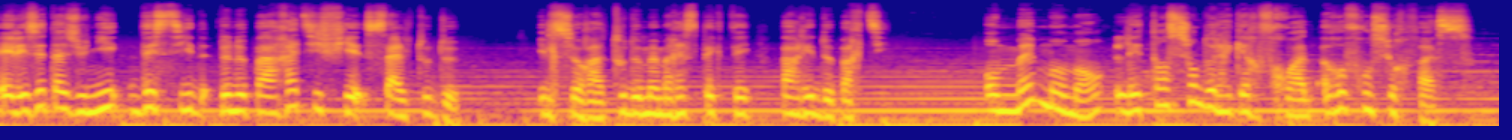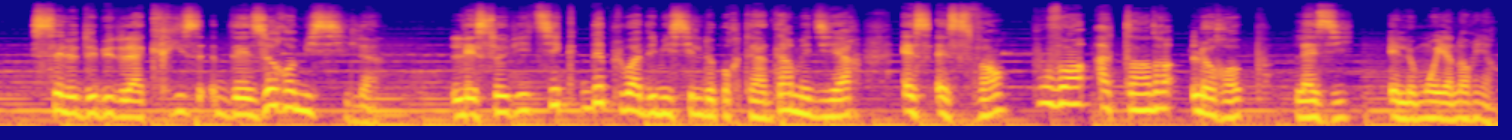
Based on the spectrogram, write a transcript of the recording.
et les États-Unis décident de ne pas ratifier SALT II. Il sera tout de même respecté par les deux parties. Au même moment, les tensions de la guerre froide refont surface. C'est le début de la crise des euromissiles. Les soviétiques déploient des missiles de portée intermédiaire SS-20 pouvant atteindre l'Europe, l'Asie et le Moyen-Orient.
